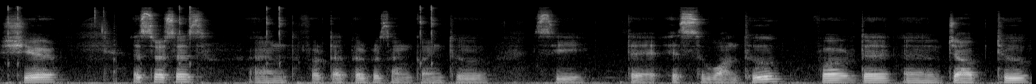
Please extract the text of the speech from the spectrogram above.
shear stresses and for that purpose I'm going to see the S12 for the uh, job 2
